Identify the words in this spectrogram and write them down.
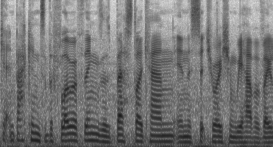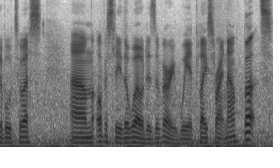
getting back into the flow of things as best I can in the situation we have available to us. Um, obviously, the world is a very weird place right now, but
